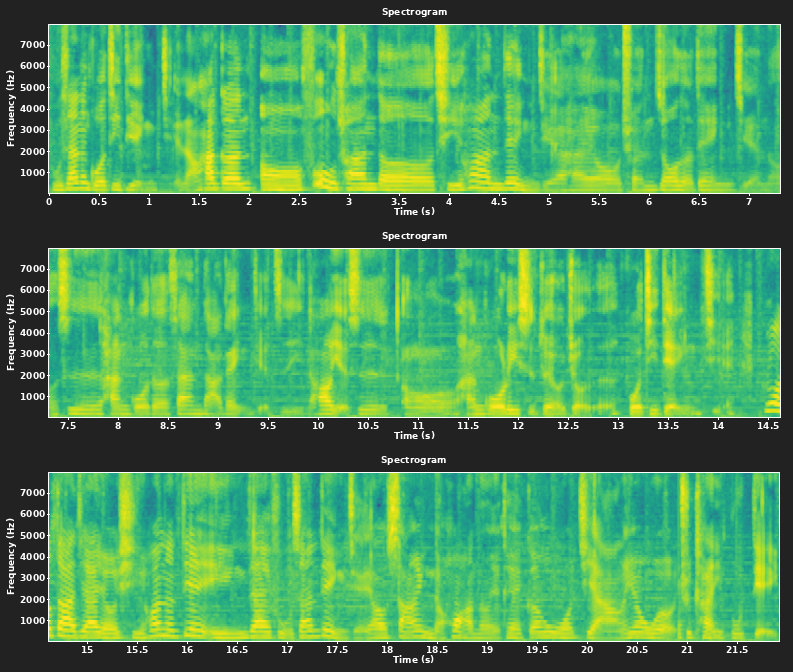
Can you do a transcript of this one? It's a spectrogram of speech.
釜山的国际电影节，然后它跟呃富川的奇幻电影节还有泉州的电影节呢是韩国的三大电影节之一，然后也是呃韩国历史最悠久的国际电影节。如果大家有喜欢的电影在釜山电影节要上映的话呢，也可以跟我讲，因为我有去看一部电影。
